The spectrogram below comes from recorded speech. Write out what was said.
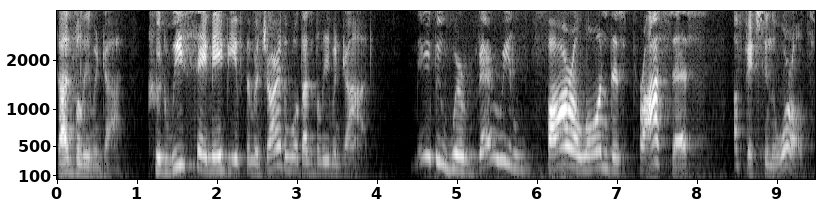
does believe in God. Could we say maybe if the majority of the world does believe in God, maybe we're very far along this process of fixing the world?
